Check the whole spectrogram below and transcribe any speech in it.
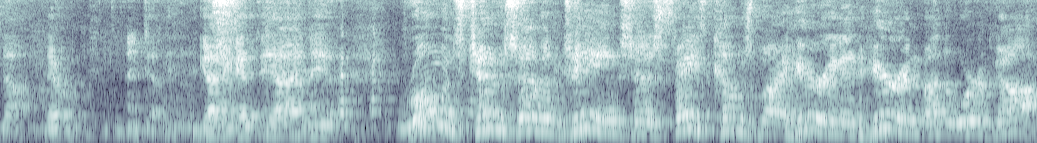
No, never. mind. You gotta get the idea. Romans ten seventeen says faith comes by hearing and hearing by the word of God.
